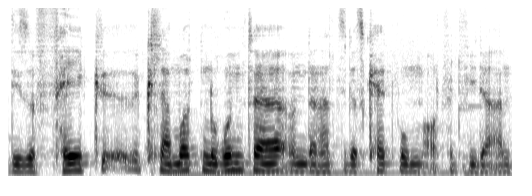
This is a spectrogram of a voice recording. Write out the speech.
diese Fake-Klamotten runter und dann hat sie das Catwoman-Outfit wieder an.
